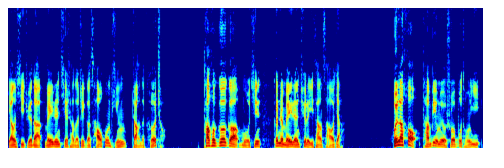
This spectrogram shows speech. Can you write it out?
杨希觉得媒人介绍的这个曹红平长得可丑。他和哥哥、母亲跟着媒人去了一趟曹家，回来后他并没有说不同意，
